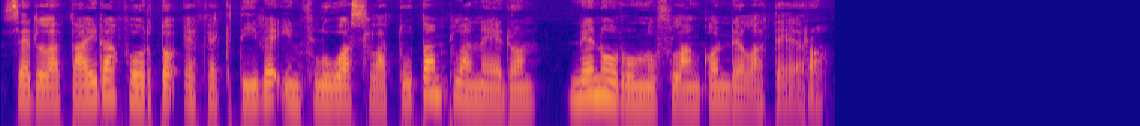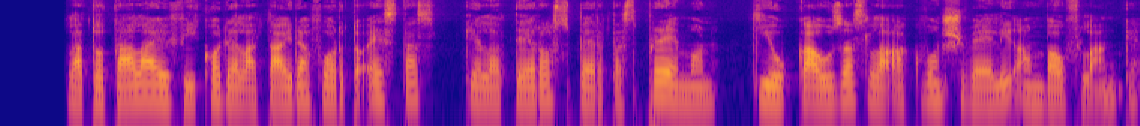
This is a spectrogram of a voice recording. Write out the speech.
Sed la taida forto efektive influas la tutan planedon, ne nur unu flankon de la tero. La totala efiko de la taida forto estas, ke la tero spertas premon, kiu causas la aquon sveli ambau flanke.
